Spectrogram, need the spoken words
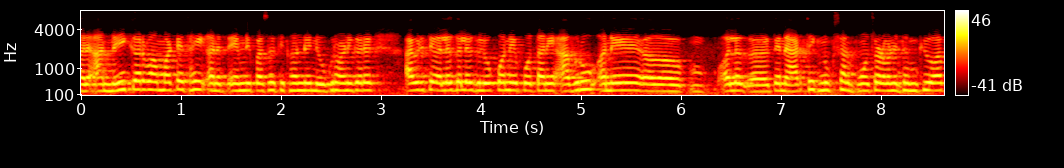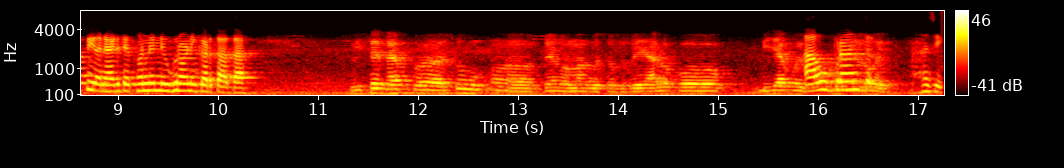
અને આ નહીં કરવા માટે થઈ અને એમની પાસેથી ખંડણીની ઉઘરાણી કરેલ. આવી રીતે અલગ અલગ લોકોને પોતાની આબરૂ અને અલગ તેને આર્થિક નુકસાન પહોંચાડવાની ધમકીઓ આપી અને આ રીતે ખંડણીની ઉઘરાણી કરતા હતા. વિશેષ આપ શું કહેવા માંગો છો કે ભાઈ આ લોકો બીજા કોઈ આ ઉપરાંત હાજી.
